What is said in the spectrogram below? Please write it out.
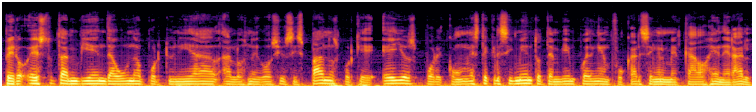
pero esto también da una oportunidad a los negocios hispanos porque ellos por, con este crecimiento también pueden enfocarse en el mercado general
